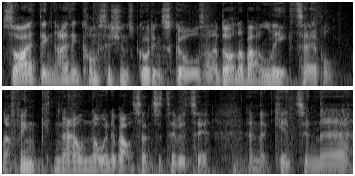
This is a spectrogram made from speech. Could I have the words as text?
So I think I think competition's good in schools and I don't know about a league table. I think now knowing about sensitivity and that kids in their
